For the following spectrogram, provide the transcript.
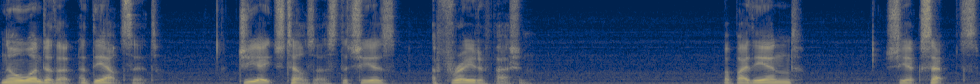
No wonder that, at the outset, G.H. tells us that she is afraid of passion. But by the end, she accepts,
